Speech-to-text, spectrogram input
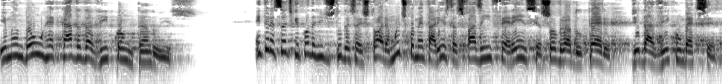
e mandou um recado a Davi contando isso. É interessante que quando a gente estuda essa história, muitos comentaristas fazem inferências sobre o adultério de Davi com Betseba.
